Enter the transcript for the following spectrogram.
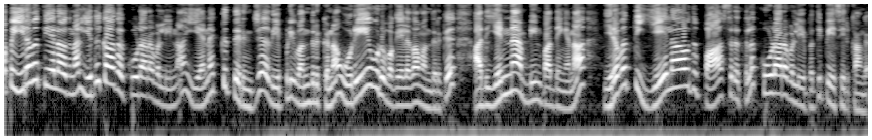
அப்போ இருபத்தி ஏழாவது நாள் எதுக்காக கூடாரவள்ளினா எனக்கு தெரிஞ்சு அது எப்படி வந்திருக்குன்னா ஒரே ஒரு வகையில் தான் வந்திருக்கு. அது என்ன அப்படின்னு பார்த்தீங்கன்னா இருபத்தி ஏழாவது பாசுரத்தில் கூடாரவள்ளியை பற்றி பேசியிருக்காங்க.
